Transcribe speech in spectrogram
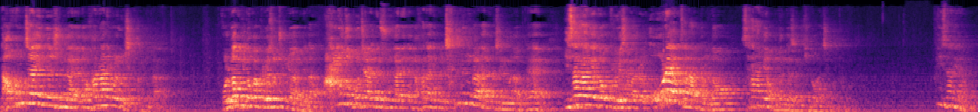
나 혼자 있는 순간에도 하나님을 의식합니다. 골방 기도가 그래서 중요합니다. 아무도 보지 않는 순간에 내가 하나님을 찾는가라는 질문 앞에 이상하게도 교회 생활을 오래 한 사람들도 사람이 없는 데서 기도하지 못합니다. 그 이상해요.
